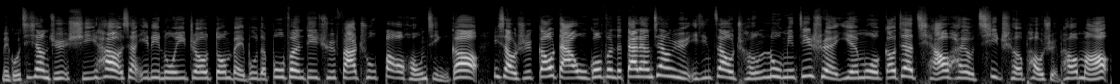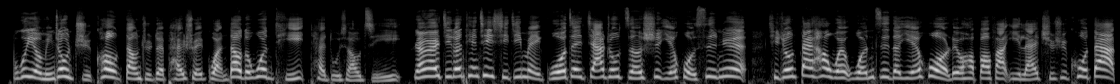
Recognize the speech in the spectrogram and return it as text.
美国气象局十一号向伊利诺伊州东北部的部分地区发出暴洪警告，一小时高达五公分的大量降雨已经造成路面积水淹没高架桥，还有汽车泡水抛锚。不过有民众指控当局对排水管道的问题态度消极。然而极端天气袭击美国，在加州则是野火肆虐，其中代号为“蚊子”的野火六号爆发以来持续扩大，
